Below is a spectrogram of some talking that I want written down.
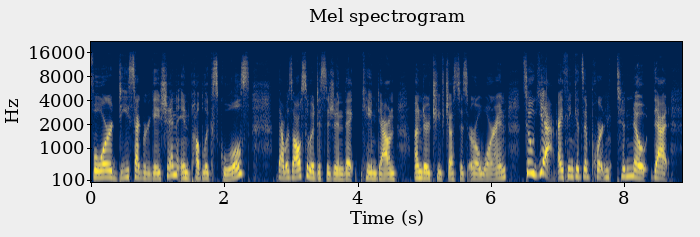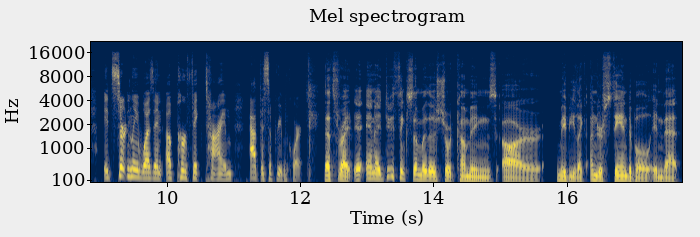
for desegregation in public schools. That was also a decision that came down under Chief Justice Earl Warren. So, yeah, I think it's important to note that it certainly wasn't a perfect time at the Supreme Court. That's right. And I do think some of those shortcomings are maybe like understandable in that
